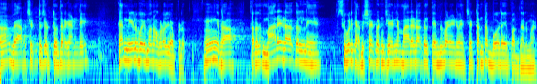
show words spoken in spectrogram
వేప చెట్టు చుట్టూ తిరగండి. కానీ నీళ్ళు పోయమని ఒకడో చెప్పడు రా. తర్వాత మారేడాకుల్ని శివుడికి అభిషేకం చేయండి. మారేడాకులు తెంపి పడేయడమే. చెట్టు అంతా బోర్డైపోద్ది అనమాట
